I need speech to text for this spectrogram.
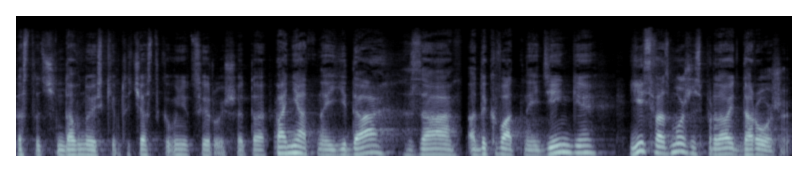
достаточно давно и с кем то часто коммуницируешь. Это понятная еда за адекватные деньги, есть возможность продавать дороже.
